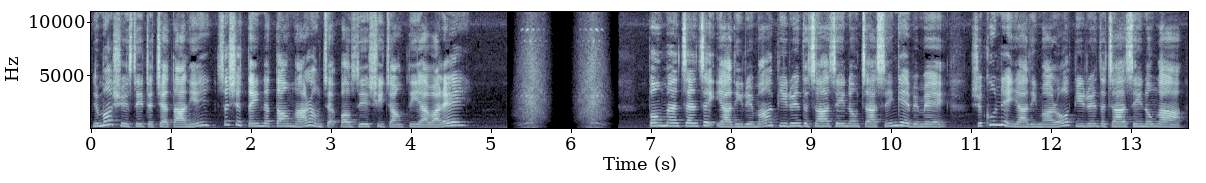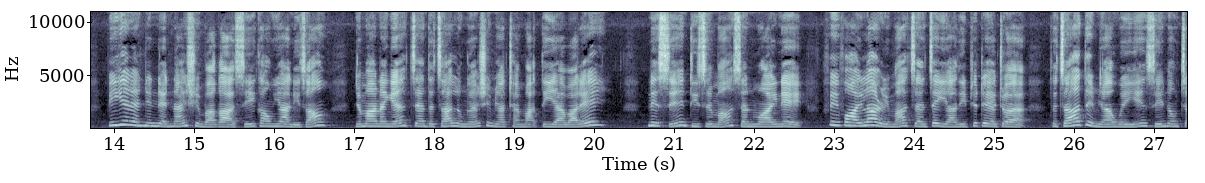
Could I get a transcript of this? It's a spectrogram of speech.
မြမရွှေဈေးတစ်ကျပ်သားလျင်18သိန်း2500ကျပ်ပေါက်ဈေးရှိကြောင်းသိရပါတယ်။ ပုံမှန်ကြံကြိတ်ရာသီတွေမှာပြည်တွင်းတကြားဈေးနှုန်းကျဆင်းခဲ့ပေမဲ့ယခုနှစ်ရာသီမှာတော့ပြည်တွင်းတကြားဈေးနှုန်းကပြီးခဲ့တဲ့နှစ်နဲ့နှိုင်းယှဉ်ပါကဈေးကောင်းရနေကြောင်းမြန်မာနိုင်ငံကြံတကြားလုပ်ငန်းရှင်များထံမှသိရပါဗျ။နှစ်စဉ်ဒီဇင်ဘာဇန်နဝါရီနဲ့ဖေဖော်ဝါရီလတွေမှာကြံကြိတ်ရာသီဖြစ်တဲ့အတွက်တကြားအသစ်များဝင်ရင်ဈေးနှုန်းကျ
